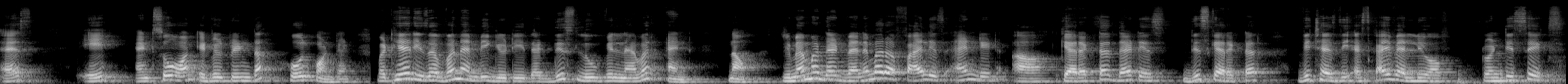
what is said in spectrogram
s a and so on. It will print the whole content. But here is a one ambiguity that this loop will never end. Now remember that whenever a file is ended a character that is this character which has the ASCII value of 26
